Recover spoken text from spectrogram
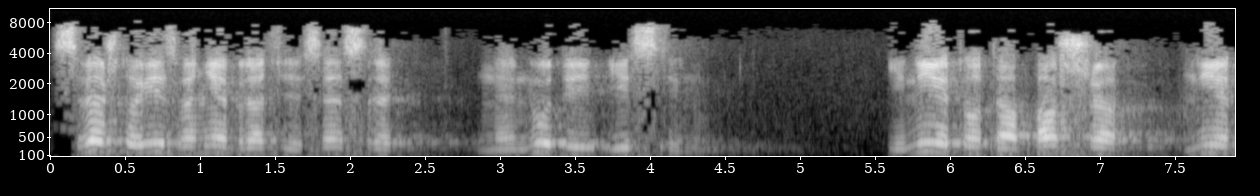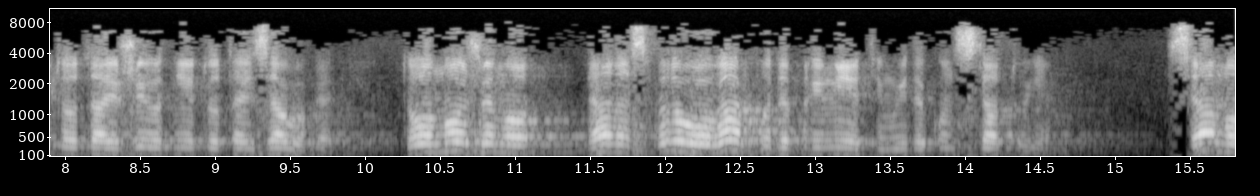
Sve što izvan nje, braći i sestre, ne nudi istinu. I nije to ta paša, nije to taj život, nije to taj zalogaj. To možemo danas vrlo lako da primijetimo i da konstatujemo. Samo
